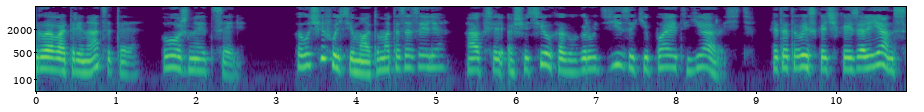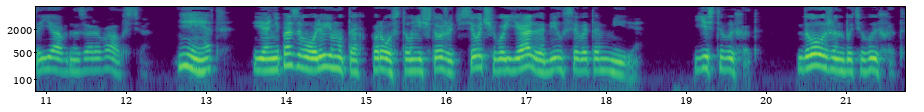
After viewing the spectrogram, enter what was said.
Глава тринадцатая. Ложная цель. Получив ультиматум от Азазеля, Аксель ощутил, как в груди закипает ярость. Этот выскочка из Альянса явно зарвался. Нет, я не позволю ему так просто уничтожить все, чего я добился в этом мире. Есть выход. Должен быть выход.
